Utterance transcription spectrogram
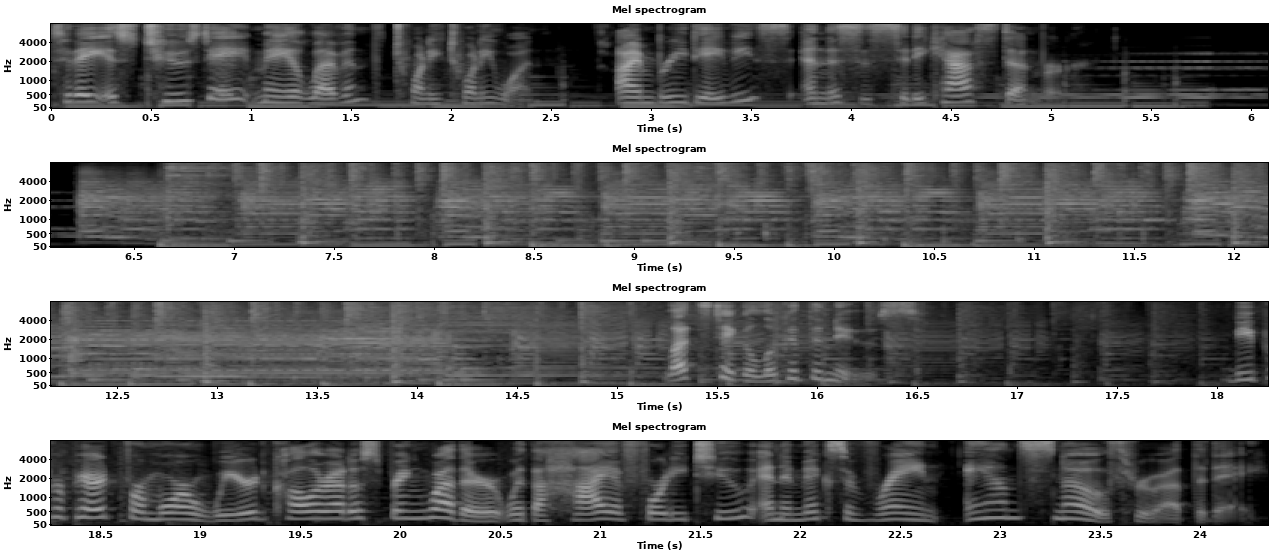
Today is Tuesday, May 11th, 2021. I'm Bree Davies, and this is CityCast Denver. Let's take a look at the news. Be prepared for more weird Colorado spring weather with a high of 42 and a mix of rain and snow throughout the day.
